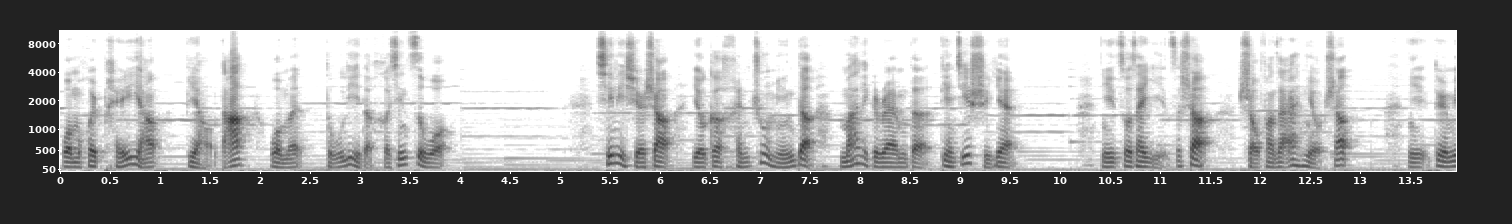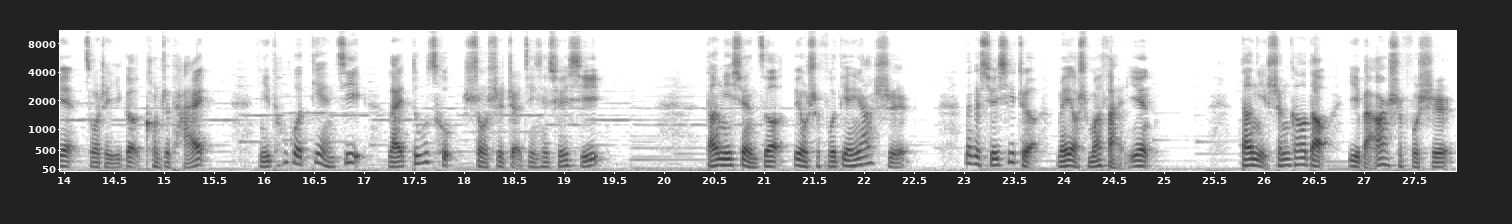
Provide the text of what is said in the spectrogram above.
我们会培养表达我们独立的核心自我。心理学上有个很著名的 Milgram 的电击实验。你坐在椅子上，手放在按钮上，你对面坐着一个控制台，你通过电击来督促受试者进行学习。当你选择六十伏电压时，那个学习者没有什么反应；当你升高到一百二十伏时，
